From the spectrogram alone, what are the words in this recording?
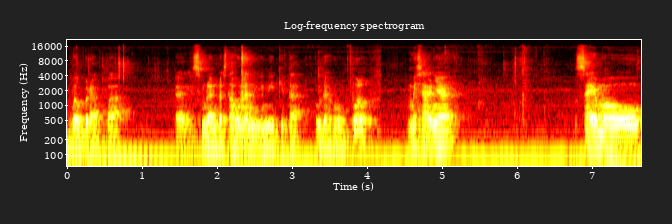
beberapa eh, 19 tahunan ini kita udah ngumpul misalnya saya mau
